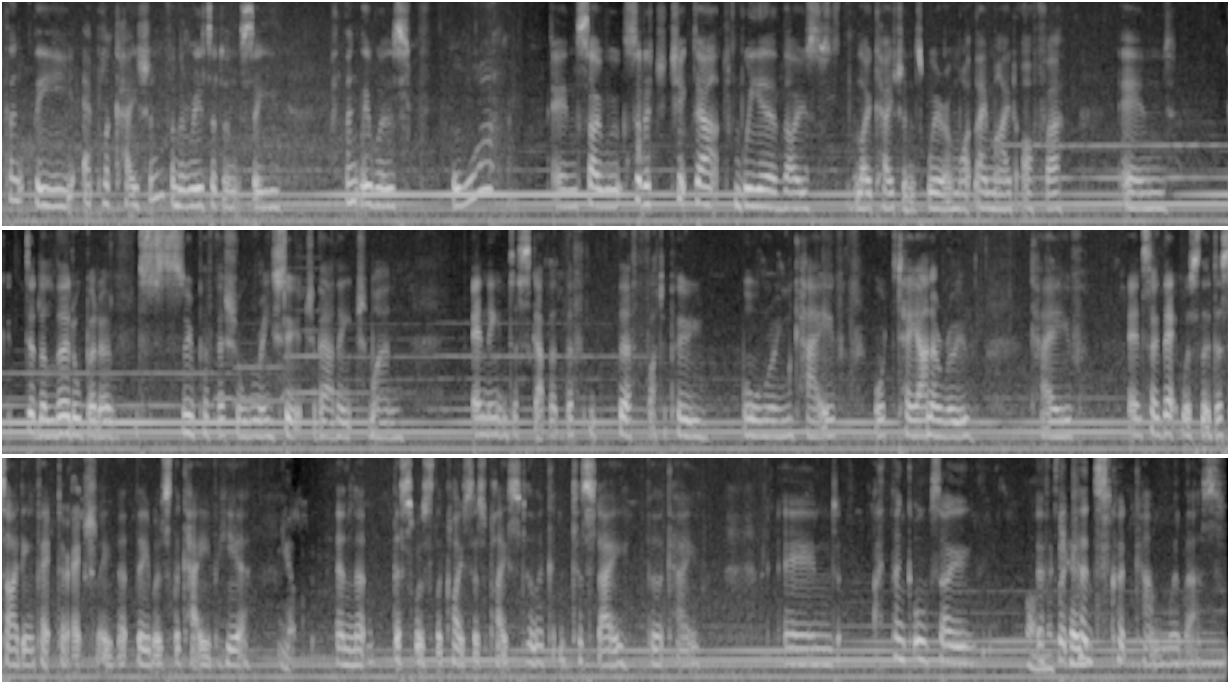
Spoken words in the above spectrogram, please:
I think the application for the residency, I think there was four, and so we sort of checked out where those locations were and what they might offer, and did a little bit of superficial research about each one, and then discovered the, the Whatipū Ballroom Cave or Te Ana Ru Cave, and so that was the deciding factor actually that there was the cave here. Yep. And that this was the closest place to the to stay for the cave, and I think also Well, if the the, kids- kids. could come with us,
